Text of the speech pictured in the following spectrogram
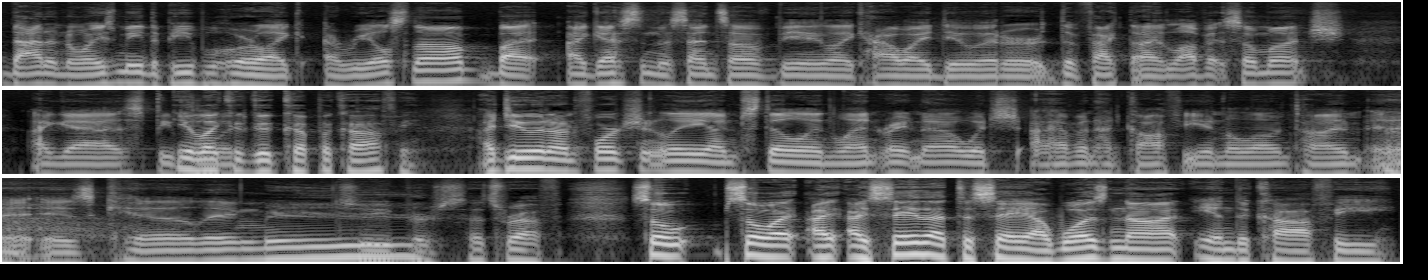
that annoys me. The people who are like a real snob, but I guess in the sense of being like how I do it or the fact that I love it so much. I guess people You like would- a good cup of coffee. I do, and unfortunately, I'm still in Lent right now, which I haven't had coffee in a long time, and it is killing me. Jeepers, that's rough. So, so I, I, I say that to say I was not into coffee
